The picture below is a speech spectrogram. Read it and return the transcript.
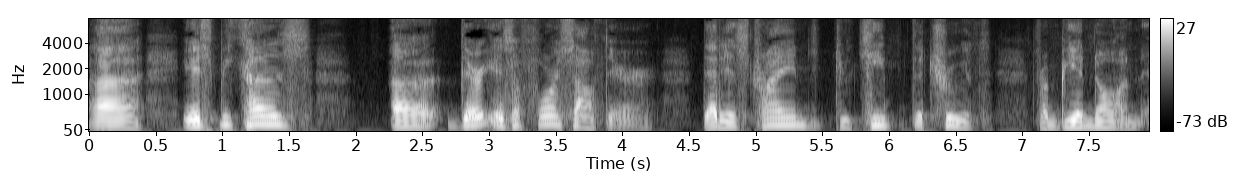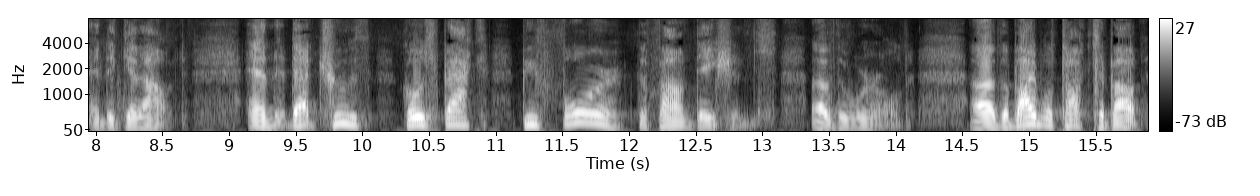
uh, is because uh, there is a force out there that is trying to keep the truth from being known and to get out. And that truth goes back before the foundations of the world. Uh, the Bible talks about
